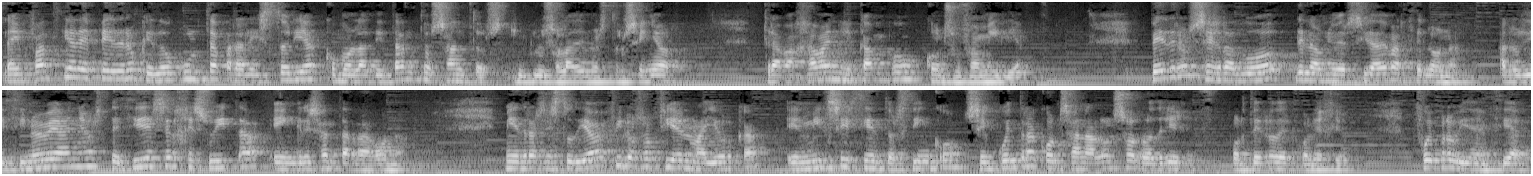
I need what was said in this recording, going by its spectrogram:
La infancia de Pedro quedó oculta para la historia como la de tantos santos, incluso la de nuestro Señor. Trabajaba en el campo con su familia. Pedro se graduó de la Universidad de Barcelona. A los 19 años decide ser jesuita e ingresa en Tarragona. Mientras estudiaba filosofía en Mallorca, en 1605 se encuentra con San Alonso Rodríguez, portero del colegio. Fue providencial.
